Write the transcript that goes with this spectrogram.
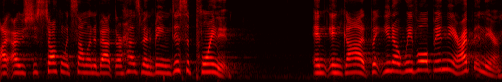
I, I was just talking with someone about their husband being disappointed in, in God. But, you know, we've all been there. I've been there.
